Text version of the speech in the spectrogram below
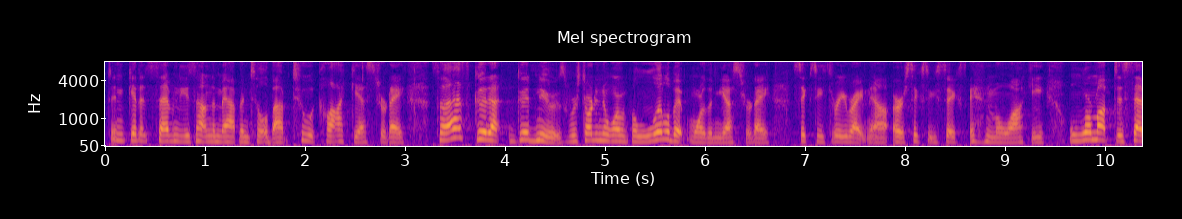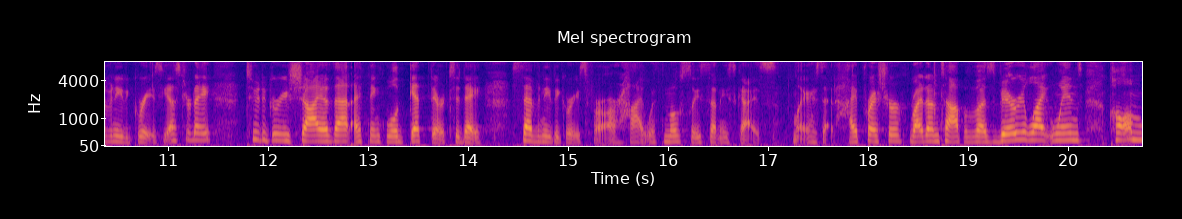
Didn't get at 70s on the map until about 2 o'clock yesterday. So that's good uh, good news. We're starting to warm up a little bit more than yesterday. 63 right now, or 66 in Milwaukee. We'll warm up to 70 degrees. Yesterday, 2 degrees shy of that. I think we'll get there today. 70 degrees for our high with mostly sunny skies. Like I said, high pressure right on top of us. Very light winds, calm,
